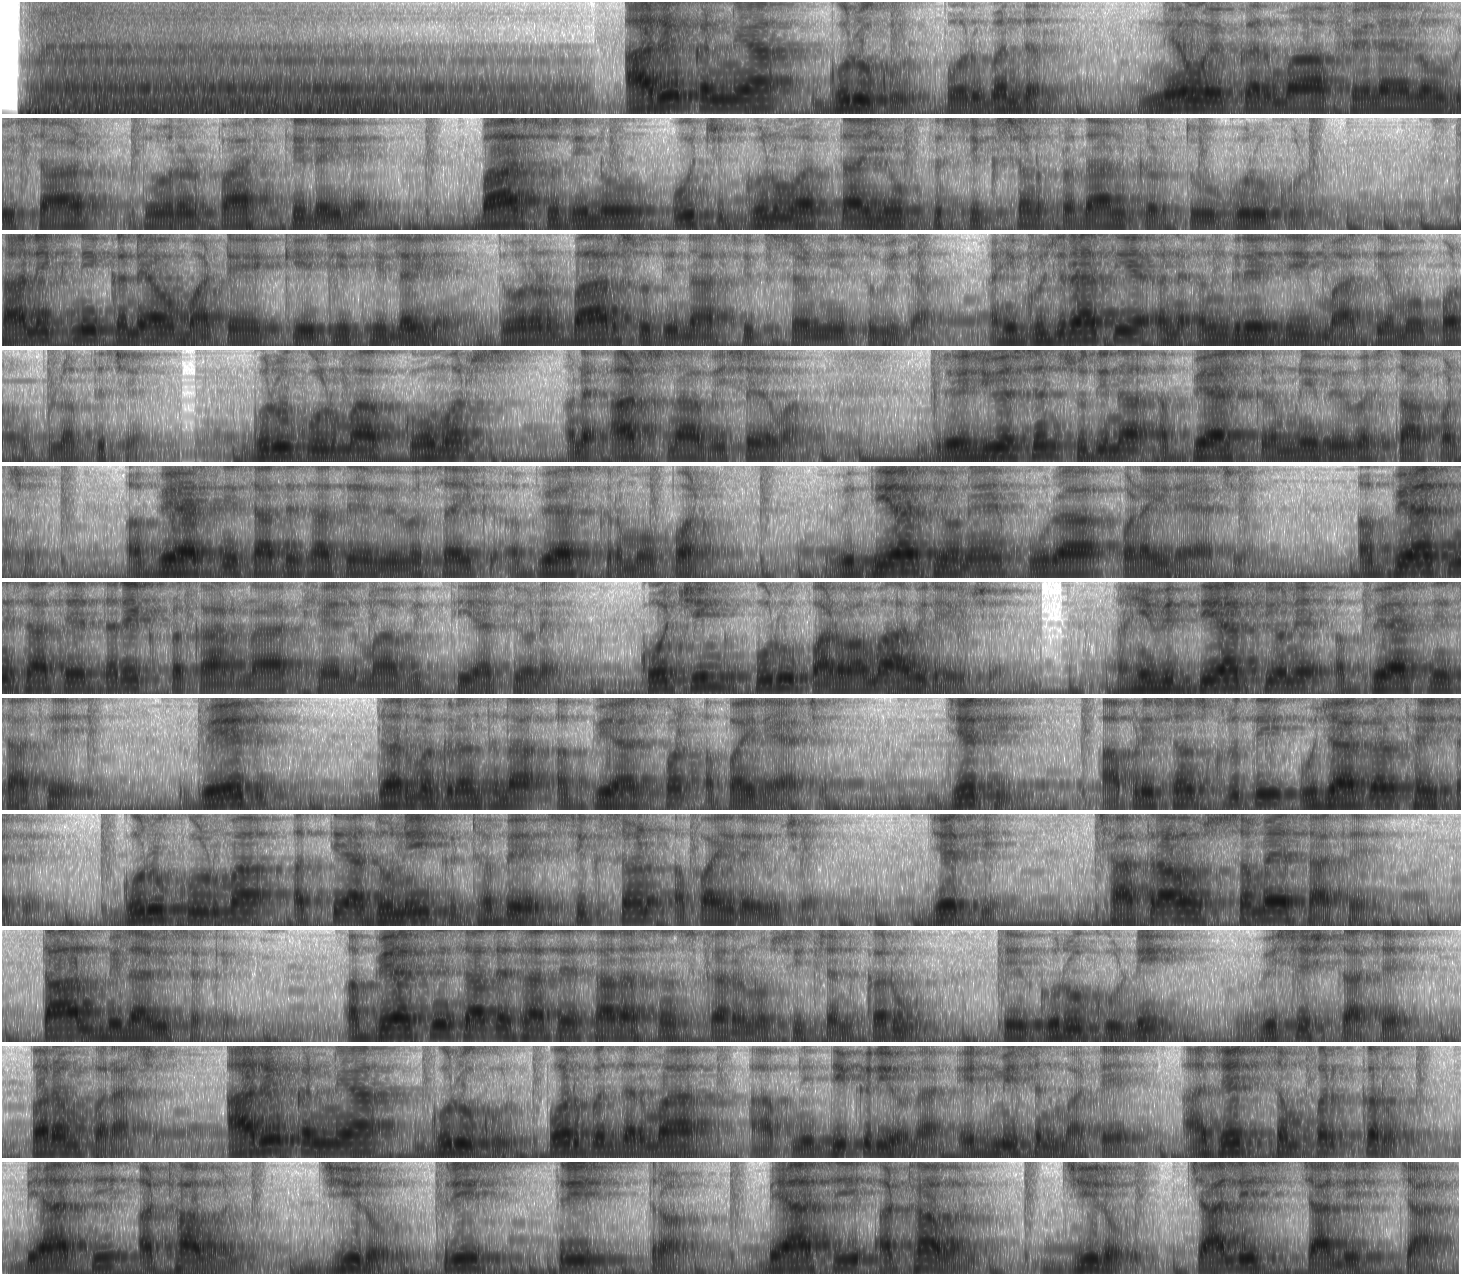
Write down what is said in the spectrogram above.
આર્ય કન્યા ગુરુકુળ, પોરબંદર. નેવું એકરમાં ફેલાયેલો વિશાળ ધોરણ પાંચથી લઈને બાર સુધીનું ઉચ્ચ ગુણવત્તાયુક્ત શિક્ષણ પ્રદાન કરતું ગુરુકુળ. સ્થાનિકની કન્યાઓ માટે કેજીથી લઈને ધોરણ બાર સુધીના શિક્ષણની સુવિધા. અહીં ગુજરાતી અને અંગ્રેજી માધ્યમો પણ ઉપલબ્ધ છે. ગુરુકુળમાં કોમર્સ અને આર્ટ્સના વિષયોમાં ગ્રેજ્યુએશન સુધીના અભ્યાસક્રમની વ્યવસ્થા પણ છે. અભ્યાસની સાથે સાથે વ્યવસાયિક અભ્યાસક્રમો પણ વિદ્યાર્થીઓને પૂરા પડાઈ રહ્યા છે. અભ્યાસની સાથે દરેક પ્રકારના ખેલમાં વિદ્યાર્થીઓને કોચિંગ પૂરું પાડવામાં આવી રહ્યું છે. અહીં વિદ્યાર્થીઓને અભ્યાસની સાથે વેદ, ધર્મગ્રંથના અભ્યાસ પણ અપાઈ રહ્યા છે. જેથી આપણી સંસ્કૃતિ ઉજાગર થઈ શકે. ગુરુકુળમાં અત્યાધુનિક ઢબે શિક્ષણ અપાઈ રહ્યું છે. જેથી છાત્રાઓ સમય સાથે તાલ મિલાવી શકે. અભ્યાસની સાથે સાથે સારા સંસ્કારોનું સિંચન કરવું તે ગુરુકુળની વિશિષ્ટતા છે, પરંપરા છે. આર્ય કન્યા ગુરુકુળ પોરબંદરમાં આપની દીકરીઓના એડમિશન માટે આજે જ સંપર્ક કરો. બ્યાસી અઠાવન જીરો ત્રીસ ત્રીસ ત્રણ. બ્યાસી અઠાવન જીરો ચાલીસ ચાલીસ ચાર.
